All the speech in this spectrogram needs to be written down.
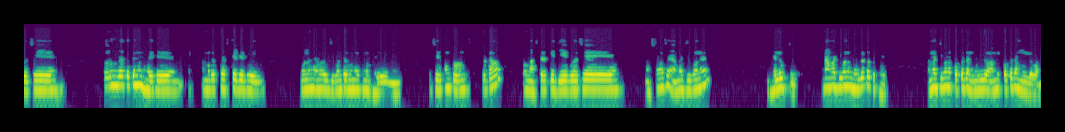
বলছে, তরুণরা তো কেমন হয় যে আমরা ফ্রাস্ট্রেটেড হই মনে হয় আমার জীবনটা মনে হয় কোনো ভ্যালুই নেই। সেরকম তরুণ শিষ্যটাও ও মাস্টারকে গিয়ে বলছে মাস্টার মশাই আমার জীবনে ভ্যালু কি? না, আমার জীবনের মূল্যটা কোথায়? আমার জীবনে কতটা মূল্য, আমি কতটা মূল্যবান?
